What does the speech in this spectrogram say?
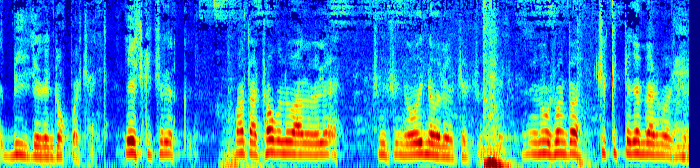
Биз деген жок болчу анда эскичелик бата чогулуп алып эле чын чынды ойноп эле жүрчүбүз эми ошондо чикит деген бар болчу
